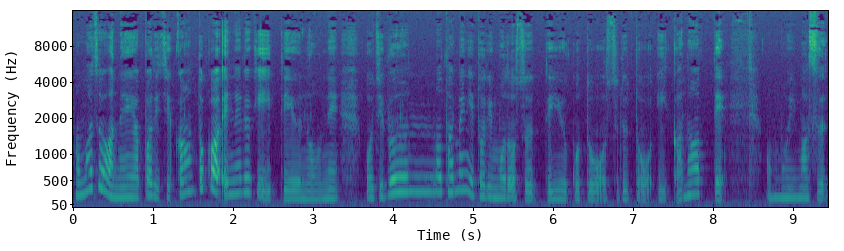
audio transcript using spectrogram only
まあ、まずはねやっぱり時間とかエネルギーっていうのをねこう自分のために取り戻すっていうことをするといいかなって思います。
